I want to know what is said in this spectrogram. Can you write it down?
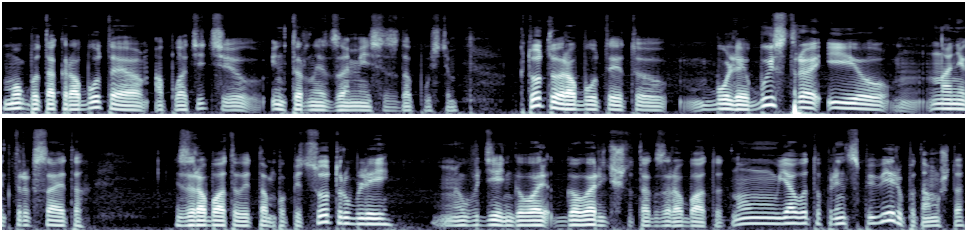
мог бы так работая оплатить э, интернет за месяц, допустим. Кто-то работает э, более быстро и э, на некоторых сайтах зарабатывает там по 500 рублей в день, говор, говорит, что так зарабатывает. Ну, я в это, в принципе, верю, потому что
